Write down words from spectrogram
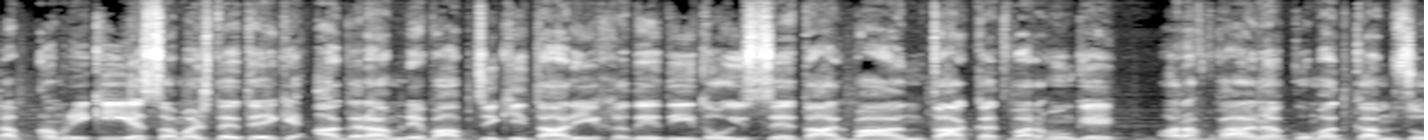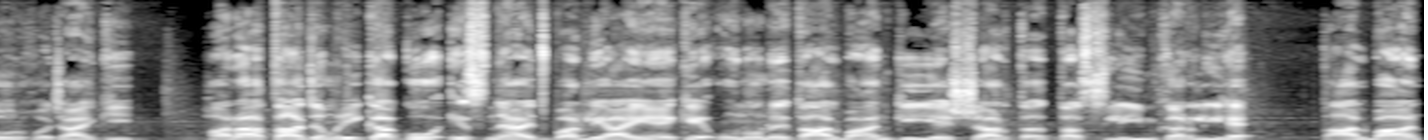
تب امریکی یہ سمجھتے تھے کہ اگر ہم نے واپسی کی تاریخ دے دی تو اس سے طالبان طاقتور ہوں گے اور افغان حکومت کمزور ہو جائے گی۔ حالات آج امریکہ کو اس نہج پر لے آئے ہیں کہ انہوں نے طالبان کی یہ شرط تسلیم کر لی ہے۔ طالبان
